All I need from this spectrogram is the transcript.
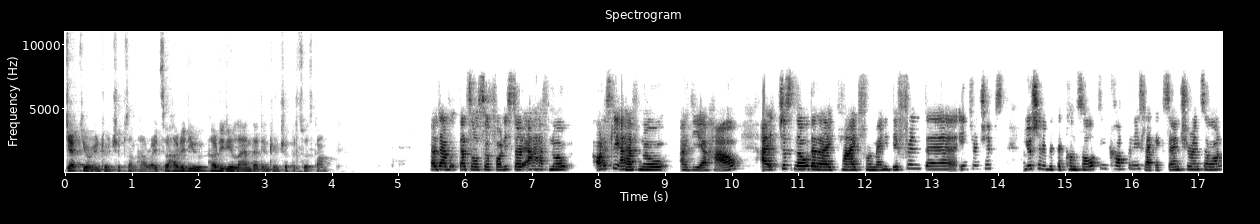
get your internship somehow, right? So how did you how did you land that internship at Swisscom? Uh, that that's also a funny story. I have no honestly, I have no idea how. I just know that I applied for many different uh, internships, usually with the consulting companies like Accenture and so on.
